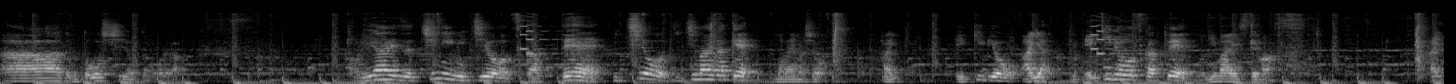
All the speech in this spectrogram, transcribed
あーでもどうしようかなこれはとりあえず地に道を使って1を1枚だけもらいましょう。はい。疫病あいや疫病を使って2枚捨てます。はい。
